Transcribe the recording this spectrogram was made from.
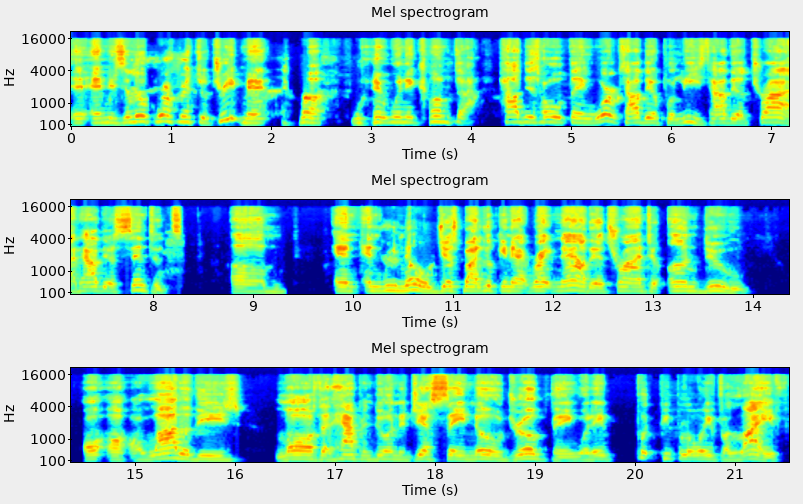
and, and there's a little preferential treatment uh, when, when it comes to how this whole thing works, how they're policed, how they're tried, how they're sentenced. Um, and and we know just by looking at right now, they're trying to undo a, a, a lot of these laws that happened during the just say no drug thing, where they put people away for life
